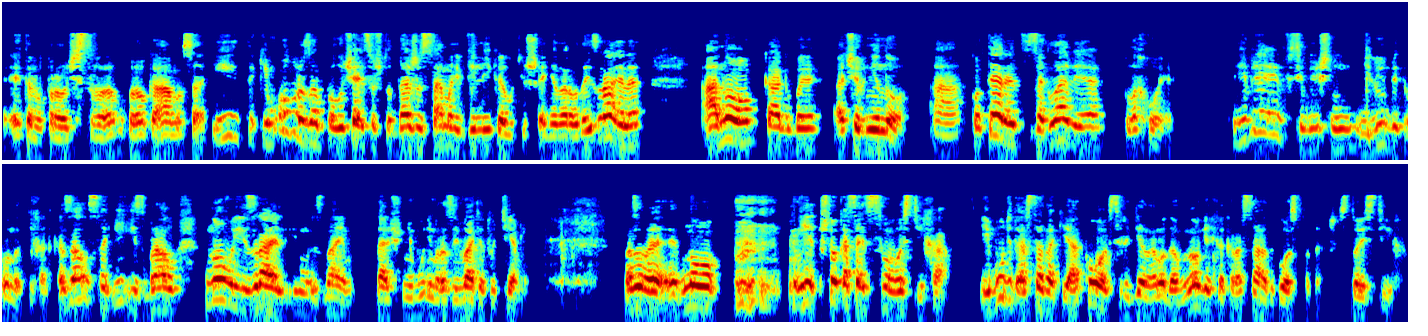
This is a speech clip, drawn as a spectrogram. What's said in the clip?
этого пророчества, пророка Амоса. И таким образом получается, что даже самое великое утешение народа Израиля, оно как бы очернено. А Котерет, заглавие, плохое. Евреев Всевышний не любит, он от них отказался и избрал новый Израиль, и мы знаем, дальше не будем развивать эту тему. Но что касается самого стиха. «И будет остаток Якова в среде народа многих, как роса от Господа». Шестой стих.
